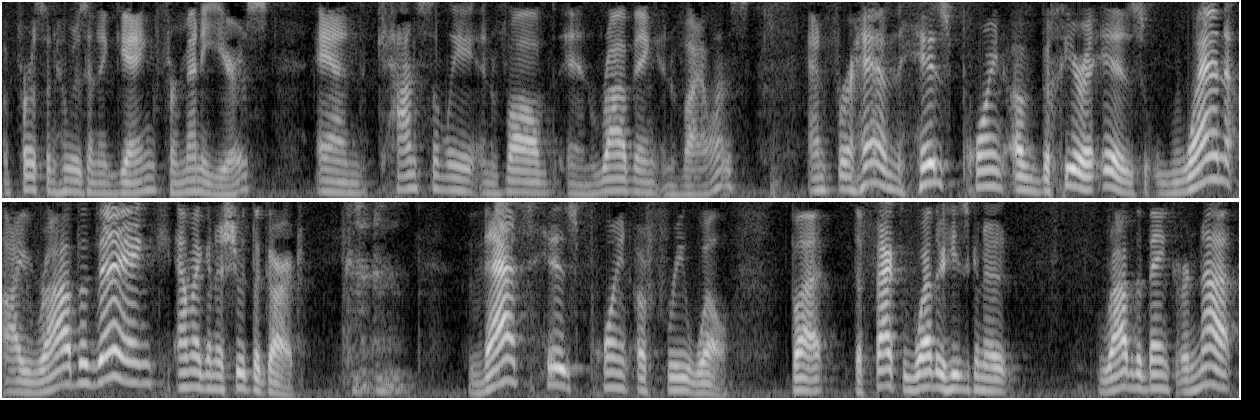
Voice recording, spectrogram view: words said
a person who is in a gang for many years and constantly involved in robbing and violence. And for him, his point of Bechira is when I rob a bank, am I going to shoot the guard? That's his point of free will. But the fact whether he's going to rob the bank or not,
